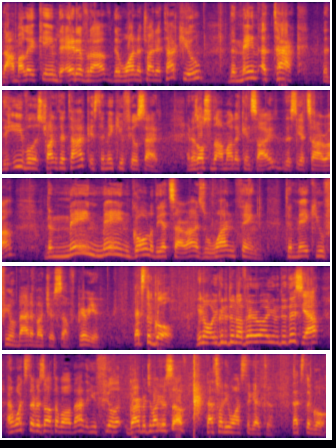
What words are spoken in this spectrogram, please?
the Amalekim, the Erev Rav, they want to try to attack you, the main attack that the evil is trying to attack is to make you feel sad. And there's also the Amalek inside, this Yetzara. The main, main goal of the Yetzara is one thing to make you feel bad about yourself. Period. That's the goal. You know, are you're going to do Navera, Are you're going to do this, yeah? And what's the result of all that? That you feel garbage about yourself? That's what he wants to get to. That's the goal.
